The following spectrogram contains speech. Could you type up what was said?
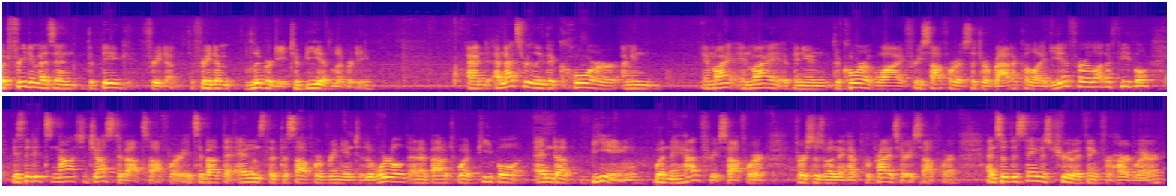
but freedom as in the big freedom, the freedom, liberty, to be at liberty. And, and that's really the core, I mean, in my in my opinion, the core of why free software is such a radical idea for a lot of people is that it's not just about software. It's about the ends that the software bring into the world and about what people end up being when they have free software versus when they have proprietary software. And so the same is true, I think, for hardware.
